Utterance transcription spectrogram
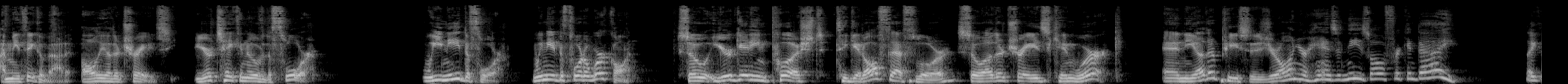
I mean, think about it. All the other trades, you're taking over the floor. We need the floor. We need the floor to work on. So you're getting pushed to get off that floor so other trades can work. And the other pieces, you're on your hands and knees all freaking day. Like,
